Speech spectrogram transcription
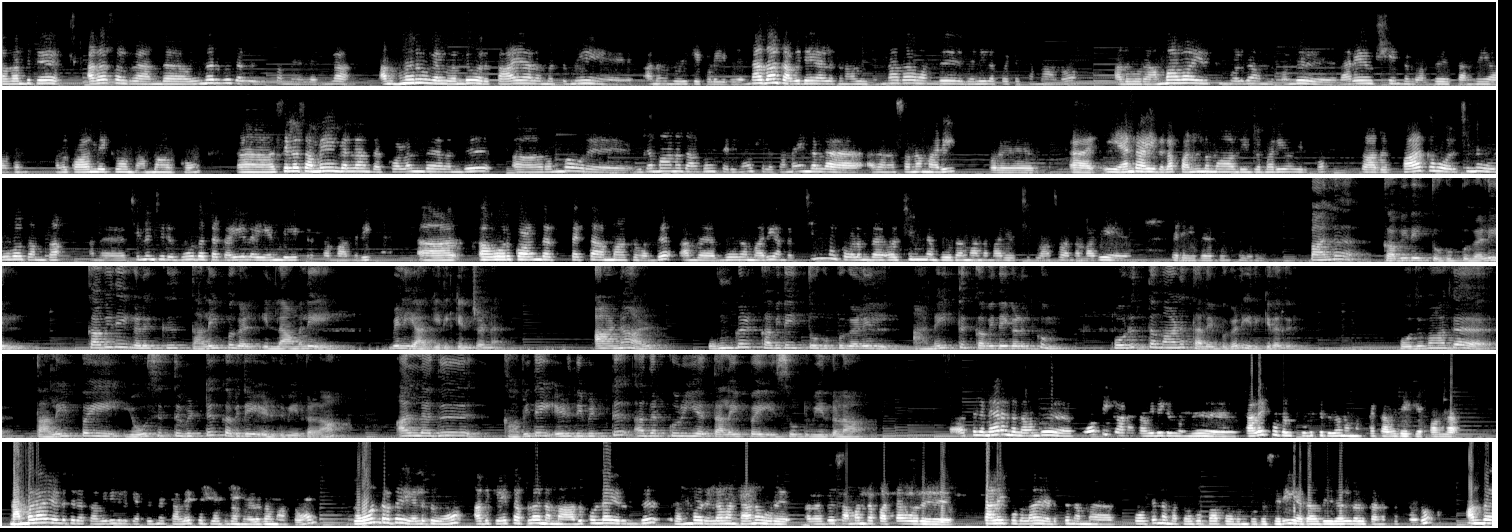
வந்துட்டு அதான் சொல்றேன் அந்த உணர்வுகள் சொன்னேன் இல்லைங்களா? அந்த உணர்வுகள் வந்து ஒரு தாயால மட்டுமே அனுபவிக்கக்கூடியது என்னதான் கவிதை எழுதினாலும் என்னதான் வந்து வெளியில போயிட்டு சொன்னாலும் அது ஒரு அம்மாவா இருக்கும் பொழுது அவங்களுக்கு வந்து நிறைய விஷயங்கள் வந்து கன்வையாகும் அந்த குழந்தைக்கும் அந்த அம்மாவுக்கும். சில சமயங்கள்ல அந்த குழந்தை வந்து ஆஹ் ரொம்ப ஒரு விதமானதாகவும் தெரியும். சில சமயங்கள்ல அத நான் சொன்ன மாதிரி ஒரு ஏன்டா இதெல்லாம் பண்ணணுமா அப்படின்ற மாதிரியும் இருக்கும். ஸோ அது பார்க்க ஒரு சின்ன உருவகம் தான். அந்த சின்ன சிறு பூதத்தை கையில ஏந்திட்டு இருக்க மாதிரி ஆஹ் ஒரு குழந்தை பெத்த அம்மாவுக்கு வந்து அந்த பூதம் மாதிரி அந்த சின்ன குழந்தை ஒரு சின்ன பூதம் அந்த மாதிரி வச்சுக்கலாம். ஸோ அந்த மாதிரி தெரியுது அப்படின்னு சொல்லுங்க பல கவிதை தொகுப்புகளில் கவிதைகளுக்கு தலைப்புகள் இல்லாமலே வெளியாகியிருக்கின்றன. ஆனால் உங்கள் கவிதை தொகுப்புகளில் அனைத்து கவிதைகளுக்கும் பொருத்தமான தலைப்புகள் இருக்கிறது. பொதுவாக தலைப்பை யோசித்துவிட்டு கவிதை எழுதுவீர்களா? அல்லது கவிதை எழுதிவிட்டு அதற்குரிய தலைப்பை சூட்டுவீர்களா? சில நேரங்கள்ல வந்து போட்டிக்கான கவிதைகள் வந்து தலைப்புகள் கொடுத்துட்டு தான் நம்மகிட்ட கவிதை கேட்பாங்க. நம்மளா எழுதுற கவிதைகளுக்கு எப்பயுமே தலைப்பு போட்டு நம்ம எழுத மாட்டோம். தோன்றதை எழுதுவோம். அதுக்கு நம்ம அதுக்குள்ள இருந்து ரொம்ப ரிலவெண்டான ஒரு அதாவது சம்பந்தப்பட்ட ஒரு தலைப்புகளா எடுத்து நம்ம போட்டு நம்ம தொகுப்பா போடும்போது சரி ஏதாவது இதழ்கள் கணக்கு போதும். அந்த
